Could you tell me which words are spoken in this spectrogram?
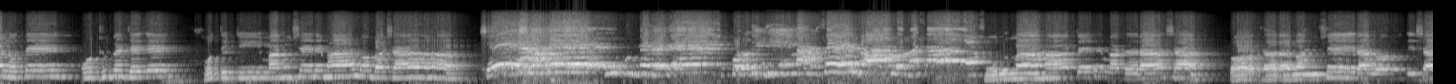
আলোতে উঠবে জেগে প্রতিটি মানুষের ভালোবাসা। সুরমা হাটের মাদ্রাসা পথর মানুষের আলোর দিশা।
